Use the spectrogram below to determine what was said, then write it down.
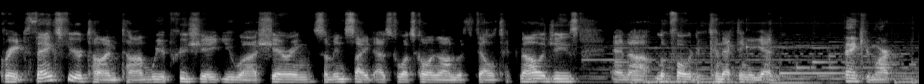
Great. Thanks for your time, Tom. We appreciate you uh, sharing some insight as to what's going on with Dell Technologies and uh, look forward to connecting again. Thank you, Mark.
